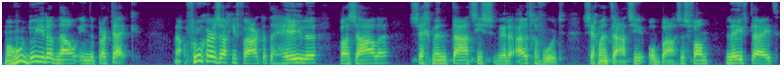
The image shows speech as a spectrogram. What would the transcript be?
maar hoe doe je dat nou in de praktijk? Nou, vroeger zag je vaak dat de hele basale segmentaties werden uitgevoerd. Segmentatie op basis van leeftijd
